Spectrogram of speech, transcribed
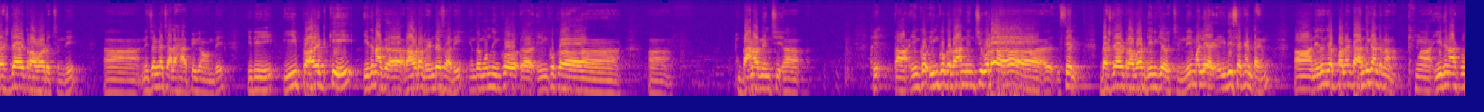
బెస్ట్ డైరెక్టర్ అవార్డు వచ్చింది. నిజంగా చాలా హ్యాపీగా ఉంది. ఇది ఈ ప్రాజెక్ట్కి ఇది నాకు రావడం రెండోసారి. ఇంతకుముందు ఇంకో ఇంకొక బ్యానర్ నుంచి ఇంకో ఇంకొక దాని నుంచి కూడా సేమ్ బెస్ట్ డైరెక్టర్ అవార్డు దీనికే వచ్చింది. మళ్ళీ ఇది సెకండ్ టైం. నిజం చెప్పాలంటే అందుకే అంటున్నాను. ఇది నాకు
